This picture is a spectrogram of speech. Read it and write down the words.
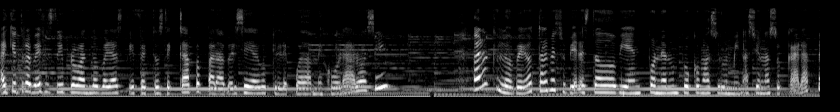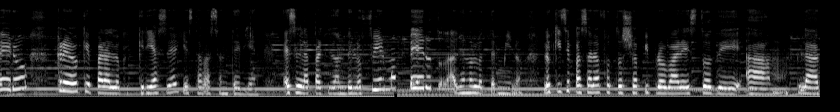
Aquí otra vez estoy probando varios efectos de capa para ver si hay algo que le pueda mejorar o así. Ahora que lo veo, tal vez hubiera estado bien poner un poco más iluminación a su cara, pero creo que para lo que quería hacer ya está bastante bien. Es la parte donde lo firmo, pero todavía no lo termino. Lo quise pasar a Photoshop y probar esto de la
